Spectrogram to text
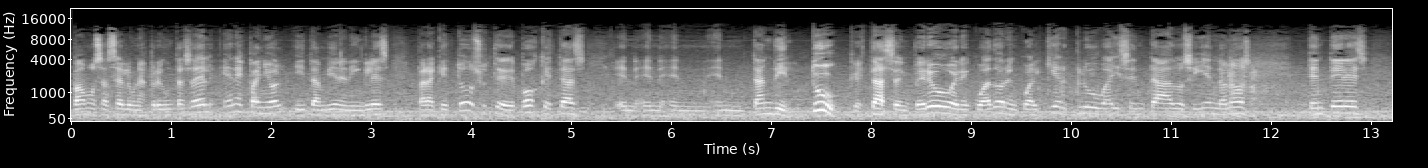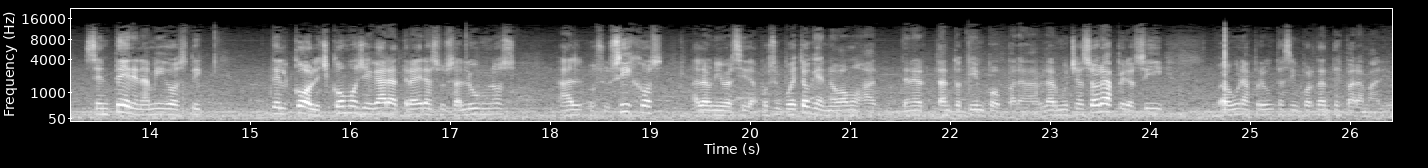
vamos a hacerle unas preguntas a él en español y también en inglés para que todos ustedes, vos que estás en, en Tandil, tú que estás en Perú, en Ecuador, en cualquier club ahí sentado siguiéndonos, te enteres, se enteren amigos de del college, cómo llegar a traer a sus alumnos o sus hijos a la universidad. Por supuesto que no vamos a tener tanto tiempo para hablar muchas horas, pero sí algunas preguntas importantes para Mario.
